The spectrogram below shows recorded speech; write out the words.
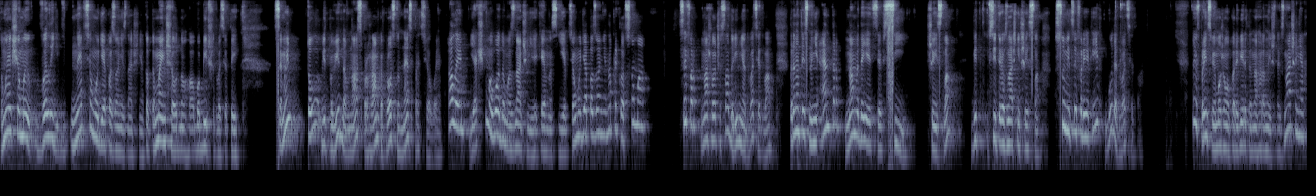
Тому якщо ми ввели не в цьому діапазоні значення, тобто менше одного або більше 27, то відповідно в нас програмка просто не спрацьовує. Але якщо ми вводимо значення, яке в нас є в цьому діапазоні, наприклад, сума Цифр нашого числа дорівнює 22. При натисненні Enter нам видається всі числа, від всі трьохзначні числа, в сумі цифр яких буде 22. Ну і в принципі можемо перевірити на граничних значеннях.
